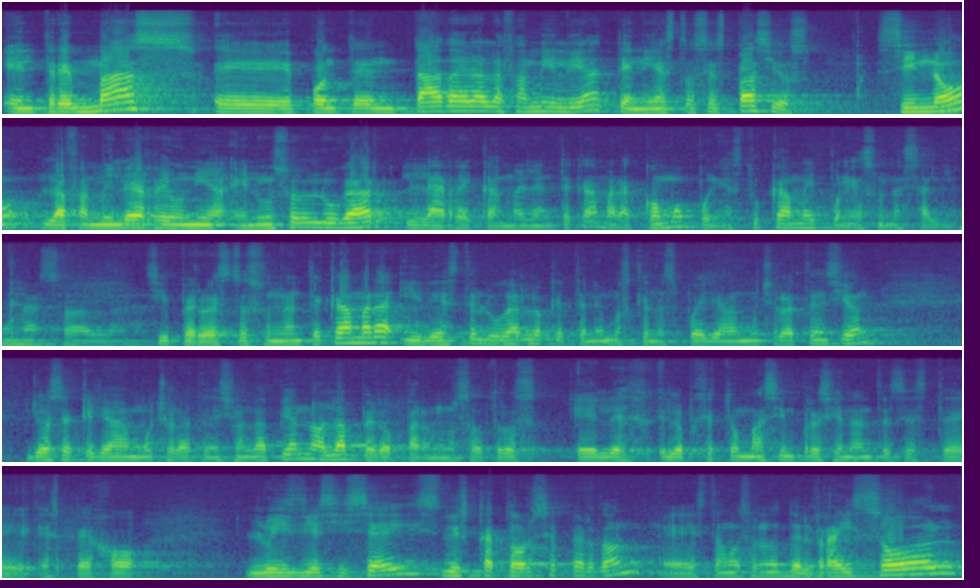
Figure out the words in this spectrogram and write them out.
Entre más eh, potentada era la familia, tenía estos espacios. Si no, la familia reunía en un solo lugar la recámara y la antecámara. ¿Cómo? Ponías tu cama y ponías una salita. Una sala. Sí, pero esto es una antecámara y de este lugar lo que tenemos que nos puede llamar mucho la atención, yo sé que llama mucho la atención la pianola, pero para nosotros el, el objeto más impresionante es este espejo Luis XVI, Luis XIV, perdón, eh, estamos hablando del Rey Sol,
